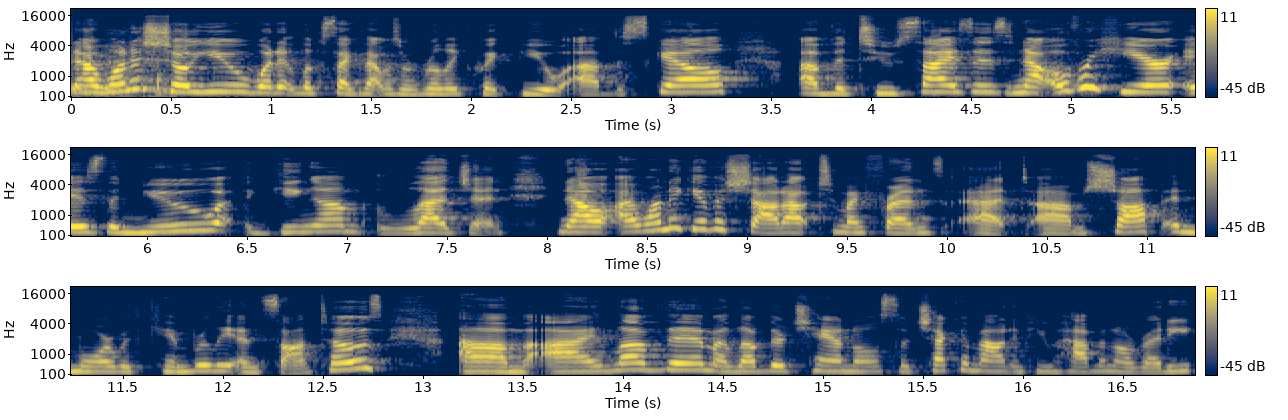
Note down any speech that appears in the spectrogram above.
Now I want to show you what it looks like. That was a really quick view of the scale of the two sizes. Now over here is the new gingham legend. Now I want to give a shout out to my friends at um, Shop and More with Kimberly and Santos. Um, I love them. I love their channel. So check them out if you haven't already.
